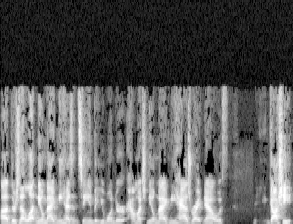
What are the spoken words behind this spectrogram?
Uh, there's not a lot Neil Magny hasn't seen, but you wonder how much Neil Magny has right now. With gosh, he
